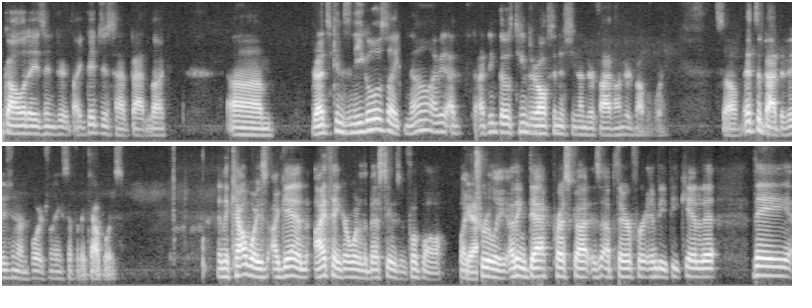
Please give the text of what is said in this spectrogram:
Golladay's injured. Like they just have bad luck. Um, Redskins and Eagles, like no. I mean, I, I think those teams are all finishing under 500 probably. So it's a bad division, unfortunately, except for the Cowboys. and the Cowboys again, I think are one of the best teams in football. Like Yeah. truly, I think Dak Prescott is up there for MVP candidate. They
